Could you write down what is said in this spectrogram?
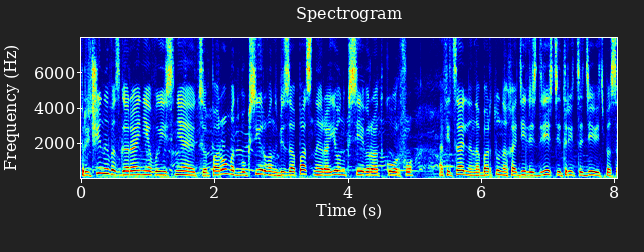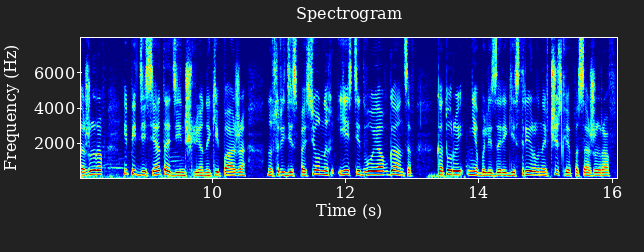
Причины возгорания выясняются. Паром отбуксирован в безопасный район к северу от Корфу. Официально на борту находились 239 пассажиров и 51 член экипажа. Но среди спасенных есть и двое афганцев, которые не были зарегистрированы в числе пассажиров.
